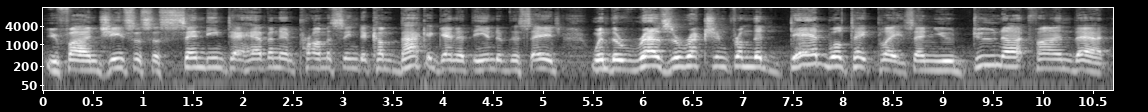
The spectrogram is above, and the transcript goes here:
You find Jesus ascending to heaven and promising to come back again at the end of this age when the resurrection from the dead will take place. And you do not find that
